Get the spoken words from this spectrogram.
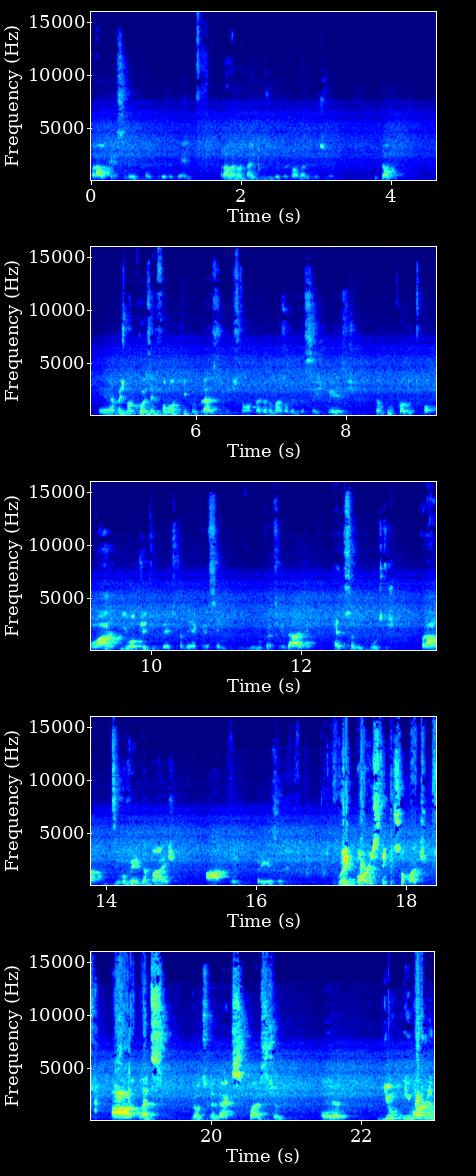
para o crescimento da empresa dele, para levantar inclusive outras rodadas de investimento. Então, é, a mesma coisa ele falou aqui para o Brasil. Eles estão operando mais ou menos há seis meses, estão com um produto popular e o objetivo deles também é crescer em lucratividade, redução de custos, para desenvolver ainda mais a empresa. Great, Boris. Thank you so much. Uh, let's go to the next question. And you you are an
